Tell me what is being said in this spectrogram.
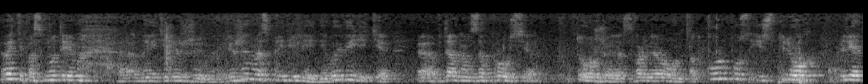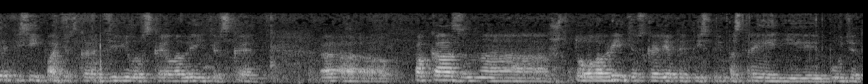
Давайте посмотрим э, на эти режимы. Режим распределения. Вы видите, э, в данном запросе тоже сформирован подкорпус из трех летописей, Ипатьевская, Дериловская, Лаврентьевская. Э, показано, что Лаврентьевская летопись при построении будет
